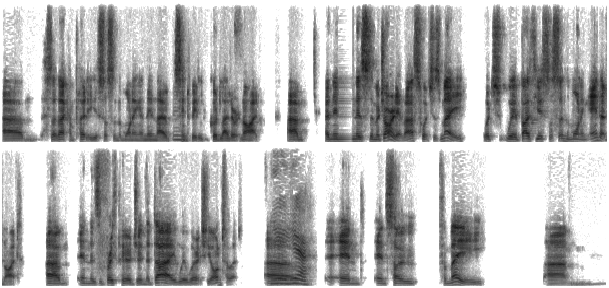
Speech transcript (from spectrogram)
Um, so they're completely useless in the morning, and then they mm. seem to be good later at night. Um, and then there's the majority of us, which is me, which we're both useless in the morning and at night. Um, and there's a brief period during the day where we're actually onto it. Um, yeah, yeah. And and so for me, um,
